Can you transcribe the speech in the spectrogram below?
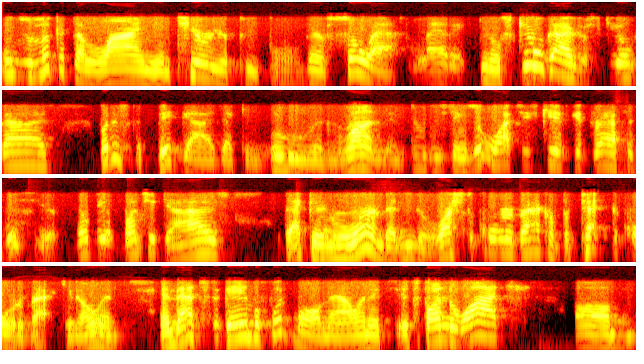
and you look at the line, the interior people, they're so athletic. You know, skill guys are skill guys, but it's the big guys that can move and run and do these things. You'll watch these kids get drafted this year. There'll be a bunch of guys that can run, that either rush the quarterback or protect the quarterback, you know, and and that's the game of football now, and it's it's fun to watch. Um,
